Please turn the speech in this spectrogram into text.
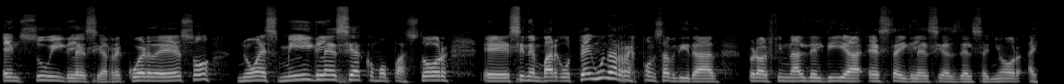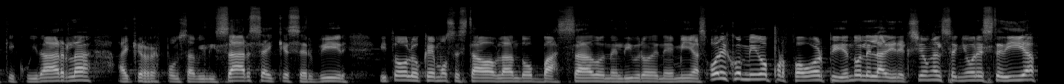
en su iglesia. Recuerde eso, no es mi iglesia como pastor, eh, sin embargo tengo una responsabilidad, pero al final del día esta iglesia es del Señor, hay que cuidarla, hay que responsabilizarse, hay que servir y todo lo que hemos estado hablando basado en el libro de Nehemías. Ore conmigo por favor pidiéndole la dirección al Señor este día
